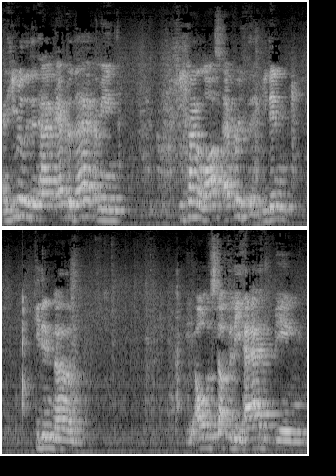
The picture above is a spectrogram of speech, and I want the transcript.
And he really didn't have, after that, I mean, he kind of lost everything. He didn't, he didn't, um, he, all the stuff that he had being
